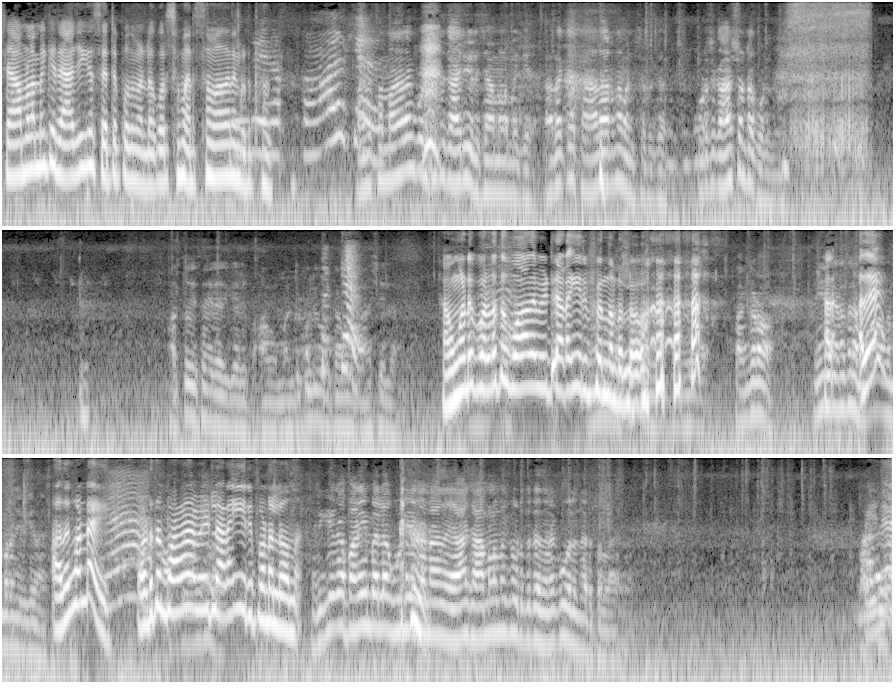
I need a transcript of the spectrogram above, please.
ശ്യാമളമ്മയ്ക്ക് രാജകീയ സെറ്റപ്പ് ഒന്നും വേണ്ട. കുറച്ച് മനസ്സമാധാനം കൊടുത്താൽ മനസ്സമാധാനം സമാധാനം കൊടുത്തിട്ട് കാര്യമില്ല ശ്യാമളമ്മയ്ക്ക്. അതൊക്കെ സാധാരണ മനുഷ്യർക്ക്. കുറച്ച് കാശുണ്ടാ കൊടുക്കും. പത്ത് പൈസയിലായിരിക്കും വണ്ടിക്കൂലി കൊടുക്കാൻ കാശില്ല അങ്ങോട്ട് പുറത്ത് പോവാതെ വീട്ടിൽ അടങ്ങിയിരിക്കുന്നുണ്ടല്ലോ. സങ്കടം. അതെ. അതുകൊണ്ടേ ഒരിടത്തും പോകാൻ വീട്ടിൽ അടങ്ങിയിരിപ്പുണ്ടല്ലോ എന്ന് എനിക്കൊക്കെ പണിയും ഞാൻ ശ്യാമളമ്മയ്ക്ക് കൊടുത്തിട്ട് നിനക്ക് പോലും തരത്തുള്ളായിരുന്നു പിന്നെ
